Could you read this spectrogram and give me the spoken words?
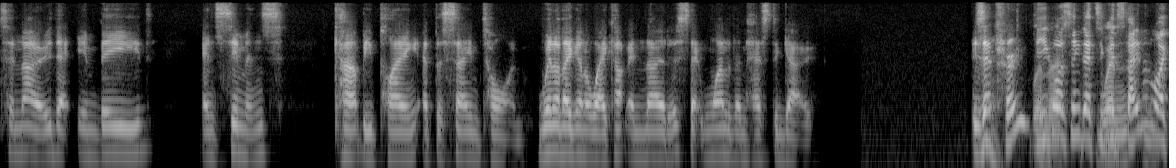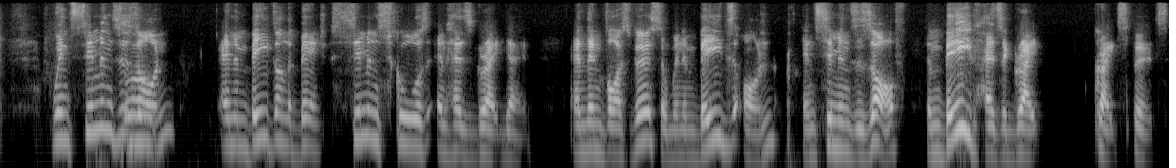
to know that Embiid and Simmons can't be playing at the same time? When are they going to wake up and notice that one of them has to go?" Is that true? Do When you they- guys think that's a when- good statement? Like when Simmons is Well- on and Embiid's on the bench, Simmons scores and has a great game. And then vice versa, when Embiid's on and Simmons is off, Embiid has a great, great spurts.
